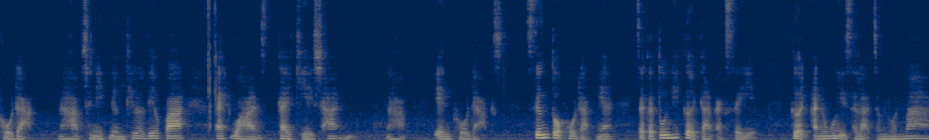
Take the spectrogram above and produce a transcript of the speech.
Product นะครับชนิดหนึ่งที่เราเรียกว่า Advanced Glycation นะครับ End Products ซึ่งตัว Product เนี่ยจะกระตุ้นให้เกิดการอักเสบ เกิดอนุมูลอิสระจำนวนมาก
